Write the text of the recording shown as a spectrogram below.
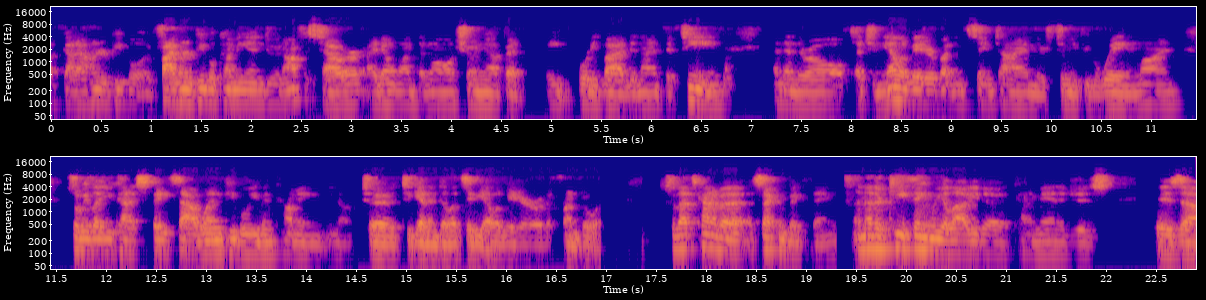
I've got 100 people 500 people coming in to an office tower. I don't want them all showing up at 8:45 to 9:15, and then they're all touching the elevator button at the same time. There's too many people waiting in line, so we let you kind of space out when people even coming, you know, to to get into let's say the elevator or the front door. So that's kind of a, a second big thing. Another key thing we allow you to kind of manage is is uh,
